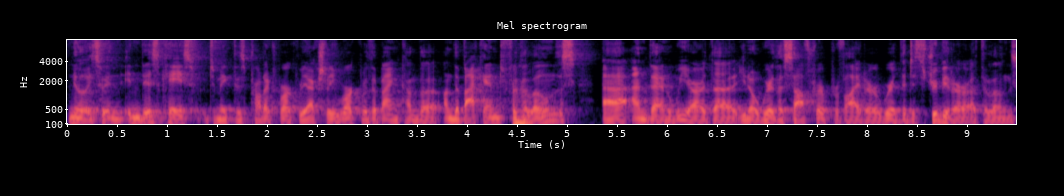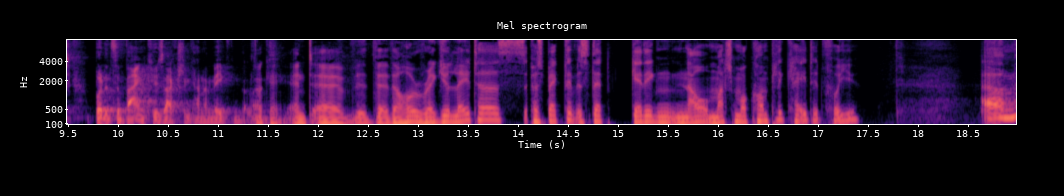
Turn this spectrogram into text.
No, so in, in this case, to make this product work, we actually work with a bank on the on the back end for mm-hmm. the loans, uh, and then we are the you know we're the software provider, we're the distributor of the loans, but it's a bank who's actually kind of making the loans. Okay, and uh, the the whole regulators perspective is that getting now much more complicated for you? Um,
